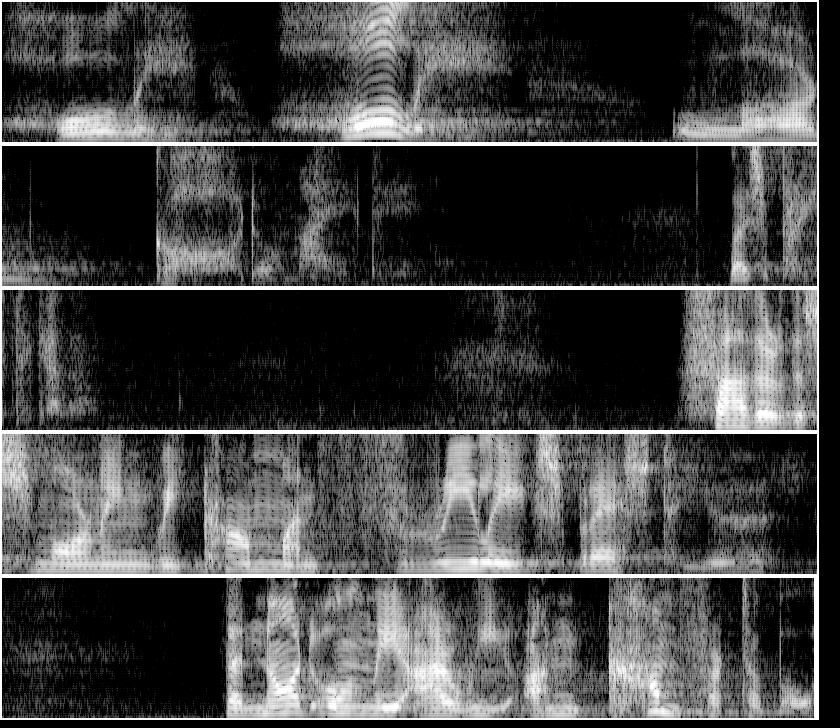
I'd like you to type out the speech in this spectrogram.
holy, holy, Lord God Almighty. Let's pray together. Father, this morning we come and freely express to you that not only are we uncomfortable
